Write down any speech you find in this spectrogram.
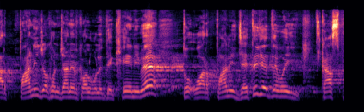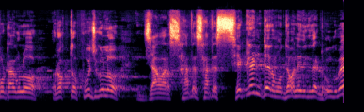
আর পানি যখন জানের কলবলিতে খেয়ে নিবে, তো ওর পানি যেতে যেতে ওই কাশ ফোঁটাগুলো রক্ত পুচগুলো যাওয়ার সাথে সাথে সেকেন্ডের মধ্যে মানে দিক দিয়ে ঢুকবে,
